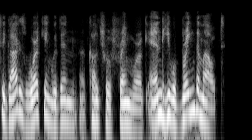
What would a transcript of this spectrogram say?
see, God is working within a cultural framework and He will bring them out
